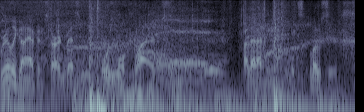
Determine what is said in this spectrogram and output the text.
Really gonna have to start investing in force multipliers. By that I mean explosives.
